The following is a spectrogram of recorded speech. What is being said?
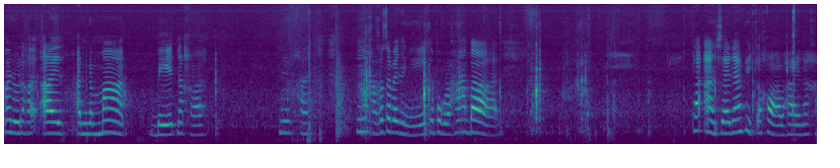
ไม่รู้นะคะอะไรอันดามาดเบสนะคะนี่นะคะนี่นะคะก็จะเป็นอย่างนี้กระปุกละ5บาท ถ้าอ่านแชแนลผิดก็ขออภัยนะค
